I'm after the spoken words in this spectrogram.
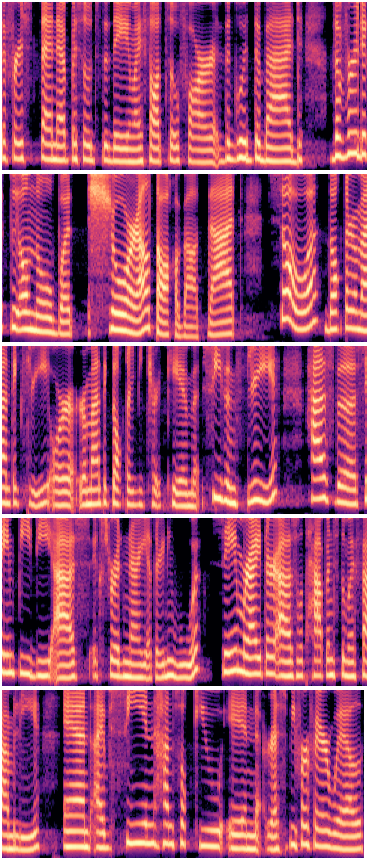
the first 10 episodes today, my thoughts so far, the good, the bad, the verdict we all know, but sure, I'll talk about that. So, Dr. Romantic 3 or Romantic Doctor Teacher Kim Season 3 has the same PD as Extraordinary Attorney Woo, same writer as What Happens to My Family, and I've seen Han Sok Kyu in Recipe for Farewell,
